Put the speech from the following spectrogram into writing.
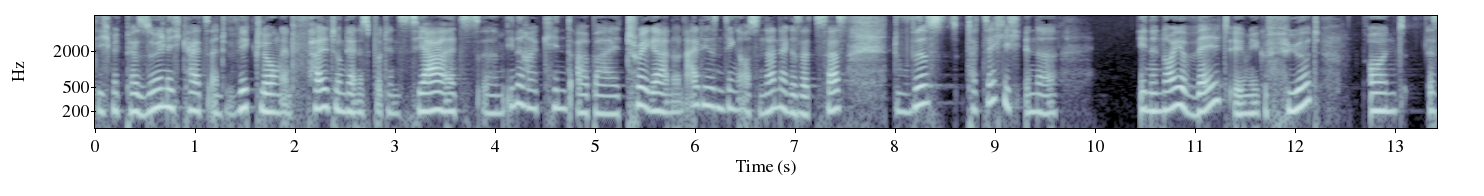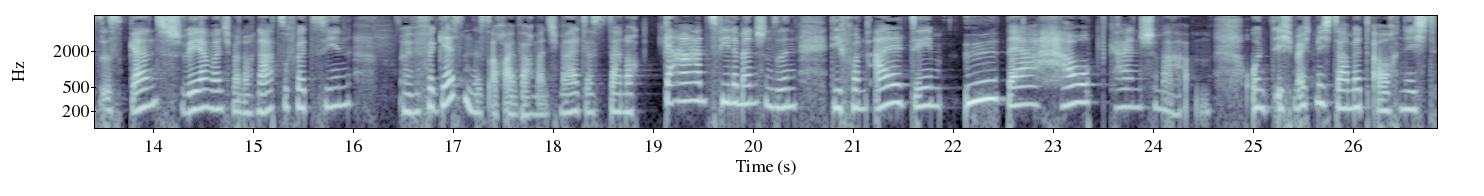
dich mit Persönlichkeitsentwicklung, Entfaltung deines Potenzials, ähm, innerer Kindarbeit, Triggern und all diesen Dingen auseinandergesetzt hast, du wirst tatsächlich in eine, in eine neue Welt irgendwie geführt und es ist ganz schwer manchmal noch nachzuvollziehen. Und wir vergessen es auch einfach manchmal, dass da noch ganz viele Menschen sind, die von all dem überhaupt keinen Schimmer haben. Und ich möchte mich damit auch nicht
